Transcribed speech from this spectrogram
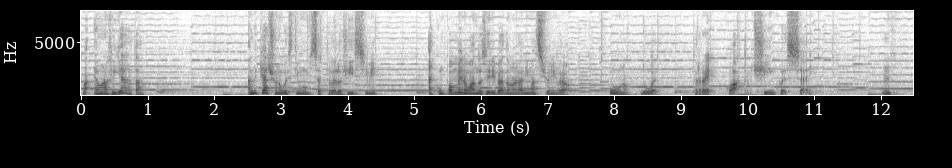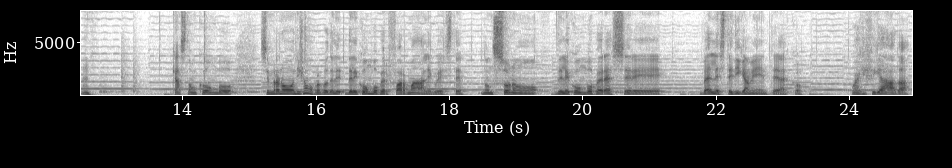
Ma è una figata. A me piacciono questi moveset velocissimi. Ecco, un po' meno quando si ripetono le animazioni, però. 1, 2, 3, 4, 5, 6. Mm, mm. Custom combo. Sembrano, diciamo, proprio delle, delle combo per far male queste. Non sono delle combo per essere belle esteticamente, ecco. Guarda che figata!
